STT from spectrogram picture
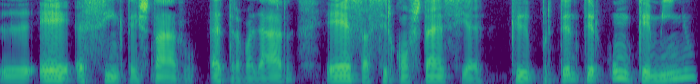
Eh, é assim que tem estado a trabalhar. É essa a circunstância que pretende ter um caminho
